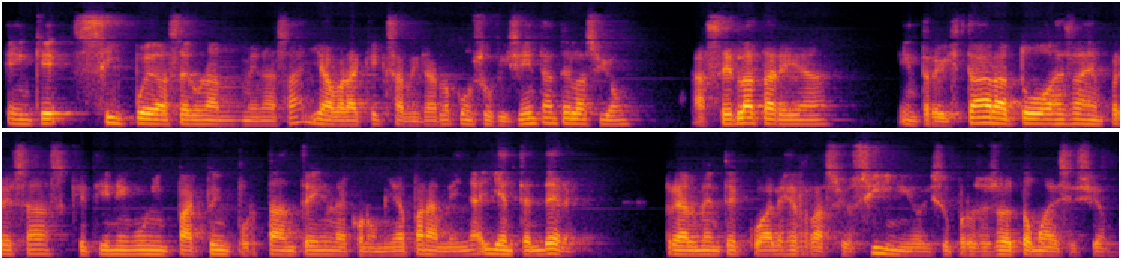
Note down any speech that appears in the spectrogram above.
en que sí pueda ser una amenaza y habrá que examinarlo con suficiente antelación, hacer la tarea, entrevistar a todas esas empresas que tienen un impacto importante en la economía panameña y entender realmente cuál es el raciocinio y su proceso de toma de decisión.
